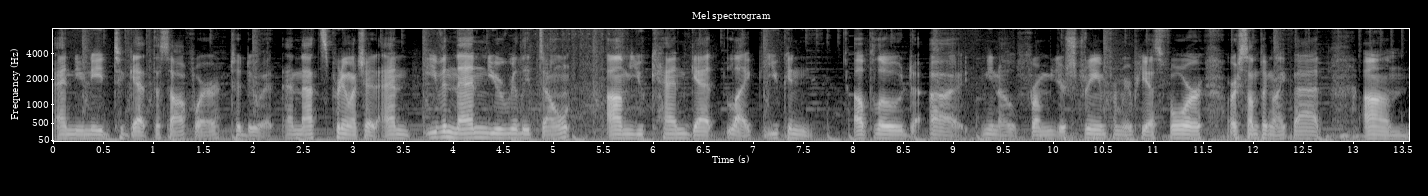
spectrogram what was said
and you need to get the software to do it. And that's pretty much it. And even then you really don't. Um, you can get like you can upload uh, you know from your stream from your PS4 or something like that. Um,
